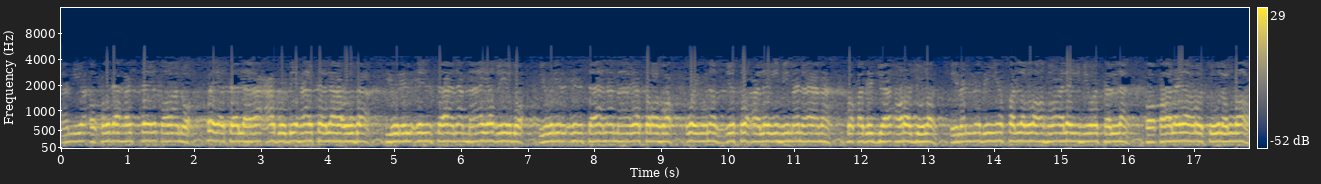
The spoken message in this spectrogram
أن يأخذها الشيطان فيتلاعب بها تلاعبا. يري الإنسان ما يغيظه يري الإنسان ما يكرهه وينغص عليه منامه. فقد جاء رجل إلى النبي صلى الله عليه وسلم وقال يا رسول الله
